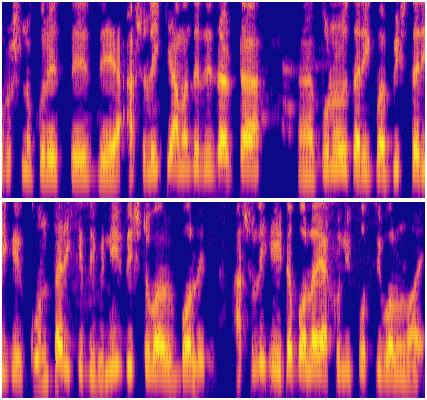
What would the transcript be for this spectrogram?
প্রশ্ন করেছে যে আসলে কি আমাদের রেজাল্টটা পনেরো তারিখ বা বিশ তারিখে কোন তারিখে দিবে? নির্দিষ্টভাবে বলেন। আসলে এইটা বলা এখনই পসিবল নয়।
